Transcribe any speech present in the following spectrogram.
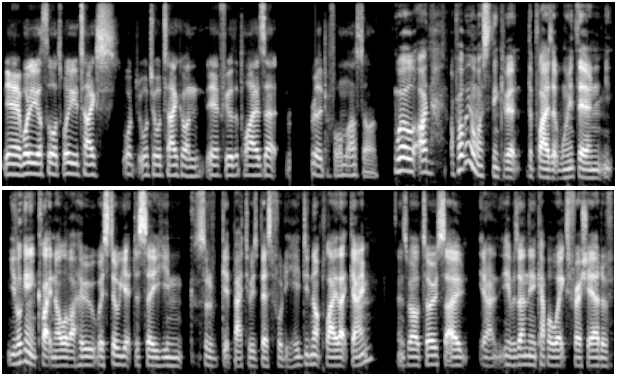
yeah, what are your thoughts? What are your takes? What what's your take on yeah, a few of the players that really performed last time? Well, I I probably almost think about the players that weren't there, and you're looking at Clayton Oliver, who we're still yet to see him sort of get back to his best footy. He did not play that game as well too, so you know he was only a couple of weeks fresh out of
